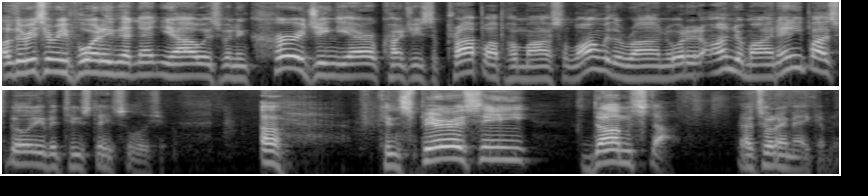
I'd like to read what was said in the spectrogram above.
of the recent reporting that Netanyahu has been encouraging the Arab countries to prop up Hamas along with Iran in order to undermine any possibility of a two state solution? Oh, conspiracy, dumb stuff. That's what I make of it.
